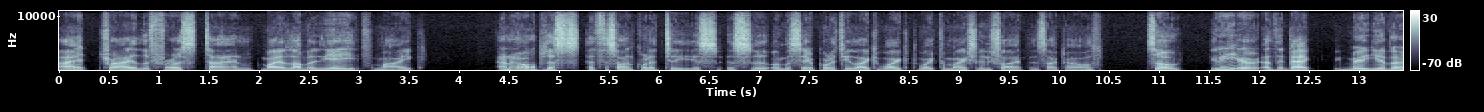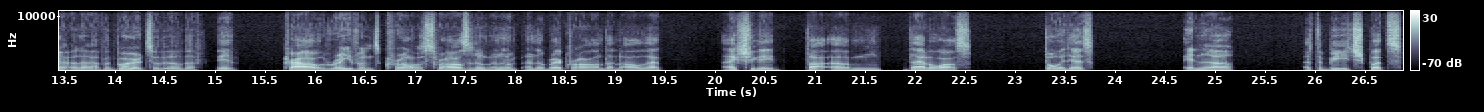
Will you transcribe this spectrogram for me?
I try the first time my lavalier mic and I hope this that the sound quality is is uh, on the same quality like like like the mics inside inside the house. So you hear at the back, you may hear the the, the birds, the, the, the crowd, ravens, crows, crows in the, in, the, in the background and all that. Actually, that, um, that was doing it in uh, at the beach, but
